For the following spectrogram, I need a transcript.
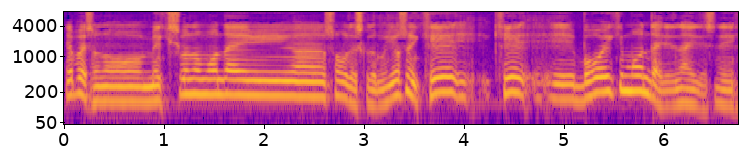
やっぱりそのメキシコの問題がそうですけども、要するに経経貿易問題でないですね、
